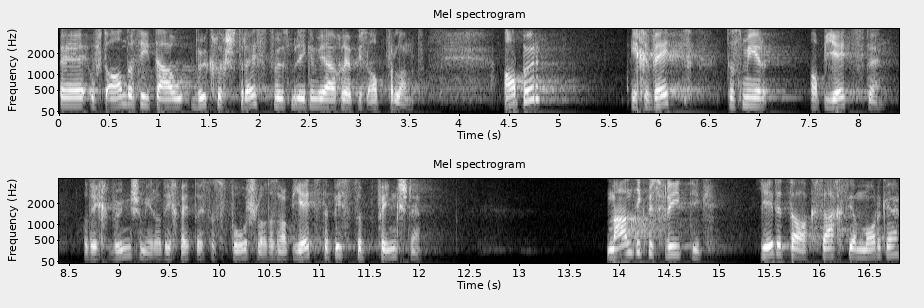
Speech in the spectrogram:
äh, auf der anderen Seite auch wirklich stresst, weil es mir irgendwie auch etwas abverlangt. Aber ich wette, dass wir ab jetzt, oder ich wünsche mir, oder ich werde uns das vorschlagen, dass wir ab jetzt bis zum Pfingsten, Montag bis Freitag, jeden Tag, 6 Uhr am Morgen,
